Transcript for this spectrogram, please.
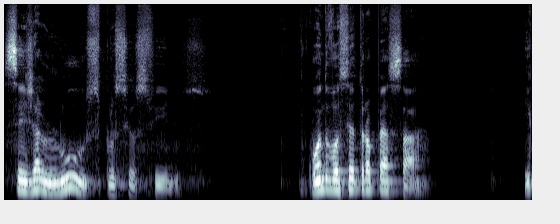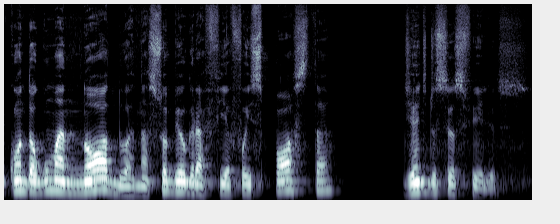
Seja luz para os seus filhos. E quando você tropeçar, e quando alguma nódoa na sua biografia foi exposta diante dos seus filhos,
